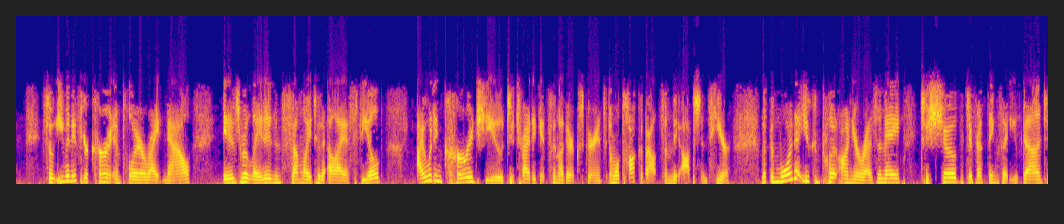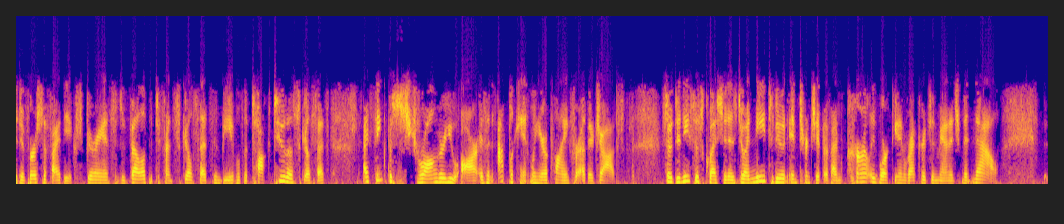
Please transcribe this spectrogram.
So even if your current employer right now is related in some way to the LIS field, I would encourage you to try to get some other experience, and we'll talk about some of the options here. But the more that you can put on your resume to show the different things that you've done, to diversify the experience, to develop different skill sets and be able to talk to those skill sets, I think the stronger you are as an applicant when you're applying for other jobs. So Denise's question is, do I need to do an internship if I'm currently working in records and management now?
